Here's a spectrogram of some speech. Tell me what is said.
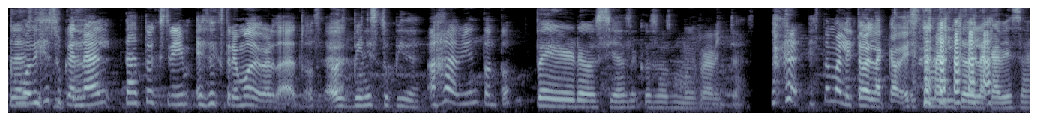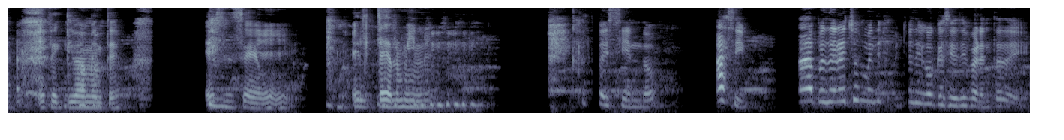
como dije, su canal, Tattoo Extreme, es extremo de verdad. O sea, es bien estúpida, ajá, bien tonto. pero sí hace cosas muy raritas. Está malito de la cabeza. Está malito de la cabeza, efectivamente. Ese es el, el término. ¿Qué estoy diciendo? Ah, sí. Ah, pues derecho es muy Yo digo que sí es diferente de,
